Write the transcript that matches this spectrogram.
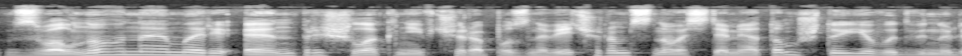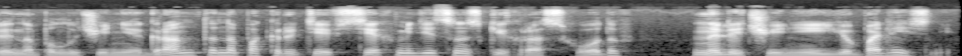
Взволнованная Мэри Энн пришла к ней вчера поздно вечером с новостями о том, что ее выдвинули на получение гранта на покрытие всех медицинских расходов на лечение ее болезни,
